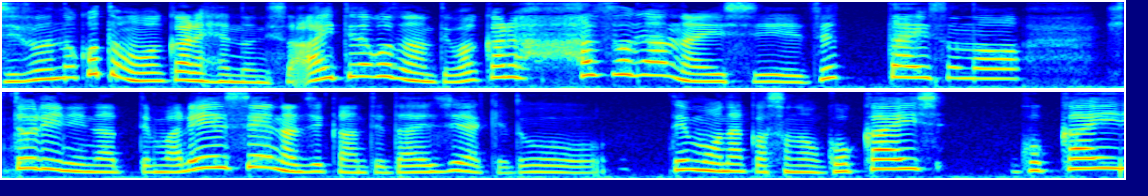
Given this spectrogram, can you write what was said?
自分のことも分かれへんのにさ、相手のことなんて分かるはずがないし、絶対その、一人になって、まあ冷静な時間って大事やけど、でもなんかその誤解、誤解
